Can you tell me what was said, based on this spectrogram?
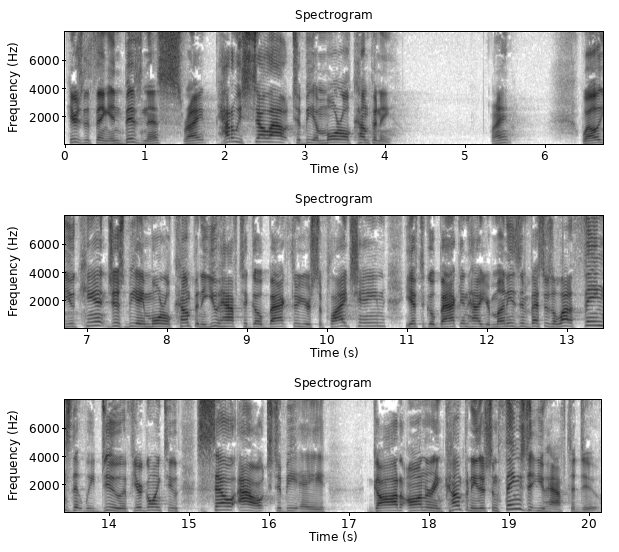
Here's the thing in business, right? How do we sell out to be a moral company? right? Well, you can't just be a moral company. You have to go back through your supply chain. You have to go back in how your money is invested. There's a lot of things that we do. If you're going to sell out to be a God honoring company, there's some things that you have to do.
